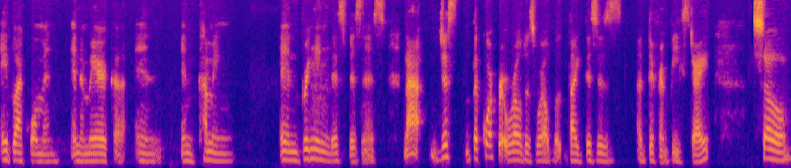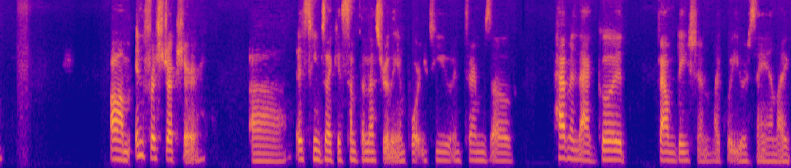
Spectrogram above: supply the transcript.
a black woman in America, and and coming and bringing this business, not just the corporate world as well, but like this is a different beast, right? So, um, infrastructure, uh, it seems like it's something that's really important to you in terms of having that good foundation, like what you were saying, like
